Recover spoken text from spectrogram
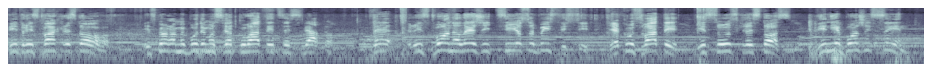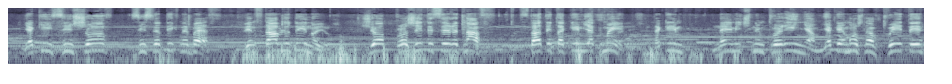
від Різдва Христового. І скоро ми будемо святкувати це свято. Це Різдво належить цій особистості, яку звати Ісус Христос. Він є Божий син, який зійшов зі святих небес. Він став людиною, щоб прожити серед нас, стати таким, як ми, таким немічним творінням, яке можна вбити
